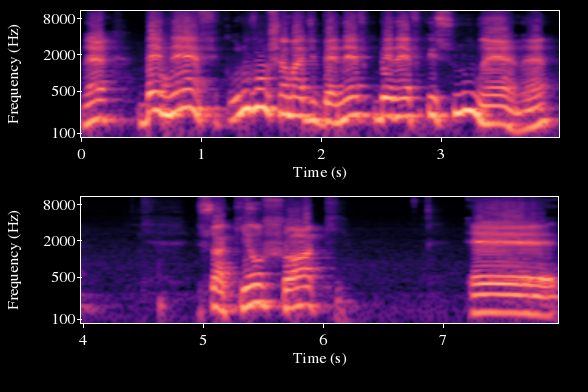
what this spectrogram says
Né? Benéfico, não vamos chamar de benéfico, benéfico isso não é, né? Isso aqui é um choque é,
